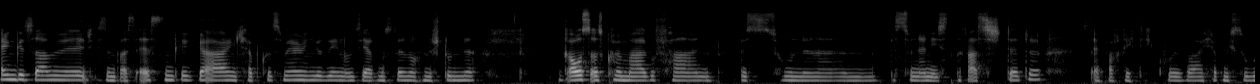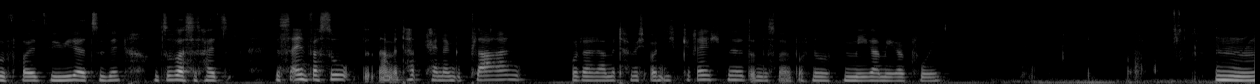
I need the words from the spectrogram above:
eingesammelt. Wir sind was essen gegangen. Ich habe kurz Marion gesehen und sie hat uns dann noch eine Stunde raus aus Colmar gefahren bis zu, einem, bis zu einer nächsten Raststätte. Was einfach richtig cool war. Ich habe mich so gefreut, sie wiederzusehen. Und sowas ist halt, das ist einfach so, damit hat keiner geplant oder damit habe ich auch nicht gerechnet und das war einfach nur mega, mega cool. Mm.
